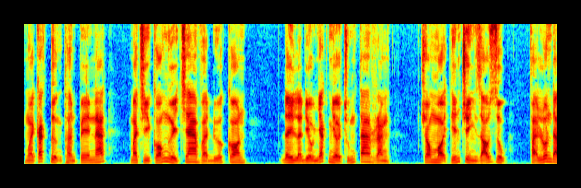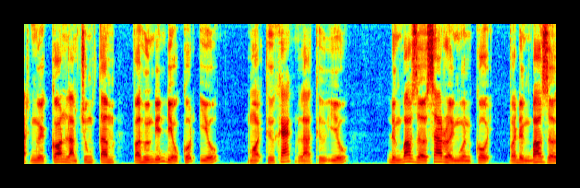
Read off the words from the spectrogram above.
ngoài các tượng thần Penat mà chỉ có người cha và đứa con. Đây là điều nhắc nhở chúng ta rằng trong mọi tiến trình giáo dục phải luôn đặt người con làm trung tâm và hướng đến điều cốt yếu. Mọi thứ khác là thứ yếu. Đừng bao giờ xa rời nguồn cội và đừng bao giờ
